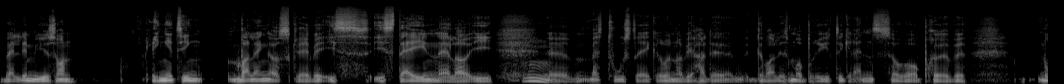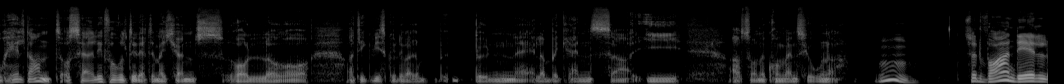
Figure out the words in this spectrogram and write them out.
veldig mye sånn Ingenting var lenger skrevet i, i stein eller i, mm. uh, med to streker under. Hadde, det var liksom å bryte grenser og prøve noe helt annet. Og særlig i forhold til dette med kjønnsroller, og at ikke vi skulle være bundet eller begrensa av sånne konvensjoner. Mm. Så det var en del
